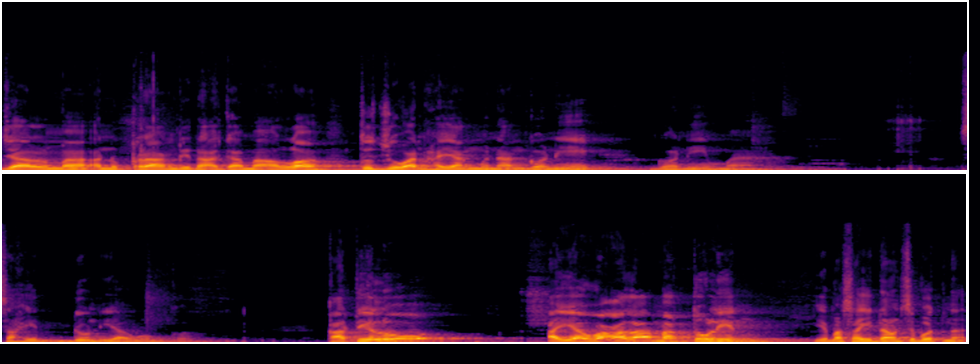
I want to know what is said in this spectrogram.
jalma anu perang dina agama Allah tujuan hayang menang goni gonima sahid dunia wungkul. Katilu ayah wa maktulin ya mas sahid naon sebutna?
